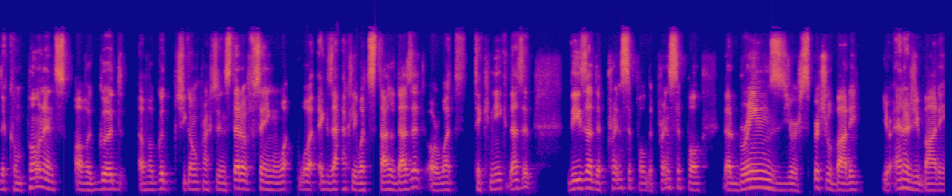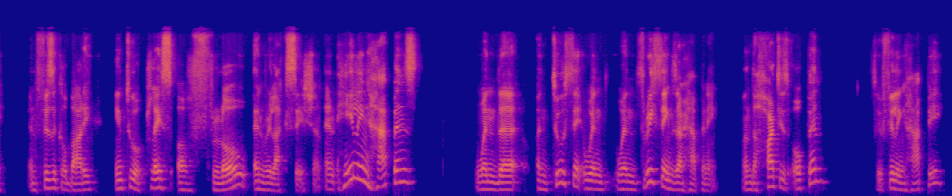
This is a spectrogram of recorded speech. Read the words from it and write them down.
the components of a good of a good qigong practice. Instead of saying what what exactly what style does it or what technique does it, these are the principle the principle that brings your spiritual body, your energy body, and physical body into a place of flow and relaxation. And healing happens when the when two things when when three things are happening when the heart is open so you're feeling happy.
